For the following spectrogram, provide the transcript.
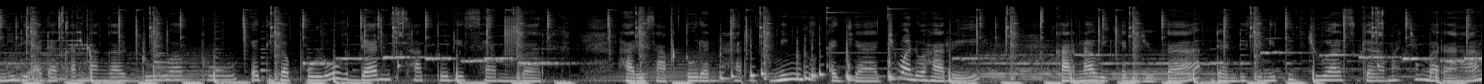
ini diadakan tanggal 20 eh 30 dan 1 Desember. Hari Sabtu dan hari Minggu aja, cuma dua hari karena weekend juga dan di sini tuh jual segala macam barang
